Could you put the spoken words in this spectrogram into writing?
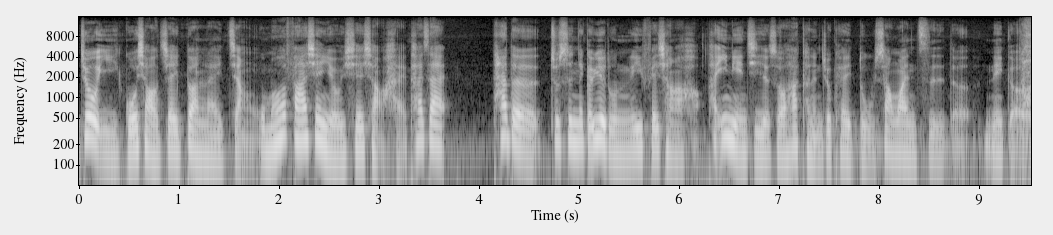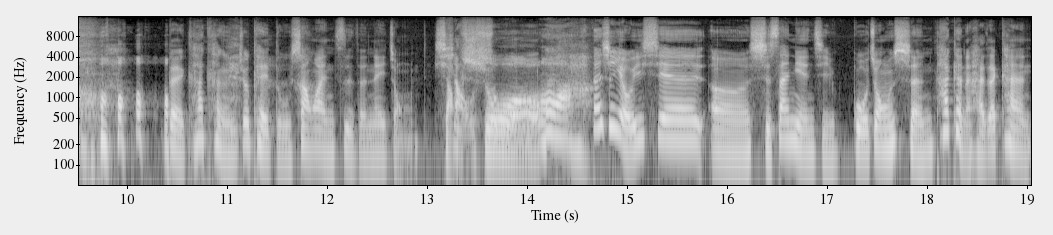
就以国小这一段来讲，我们会发现有一些小孩他在。他的就是那个阅读能力非常的好，他一年级的时候，他可能就可以读上万字的那个，对，他可能就可以读上万字的那种小说，小说哇！但是有一些呃十三年级国中生，他可能还在看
